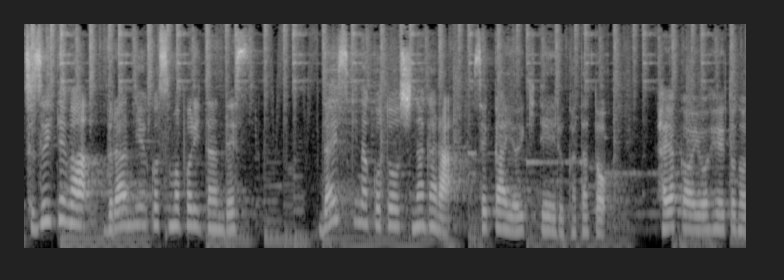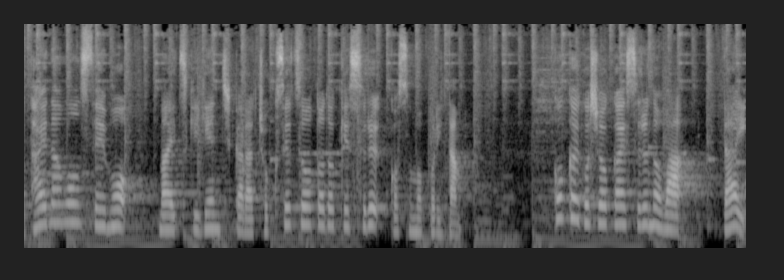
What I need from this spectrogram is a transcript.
続いてはブランニューコスモポリタンです。大好きなことをしながら世界を生きている方と早川洋平との対談音声も毎月現地から直接お届けするコスモポリタン。今回ご紹介するのは第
